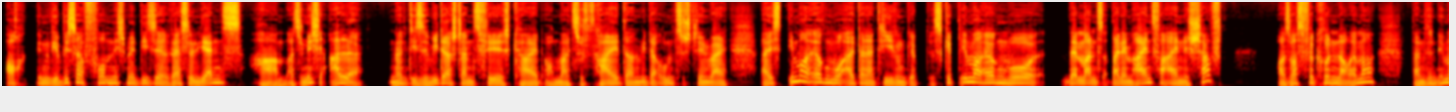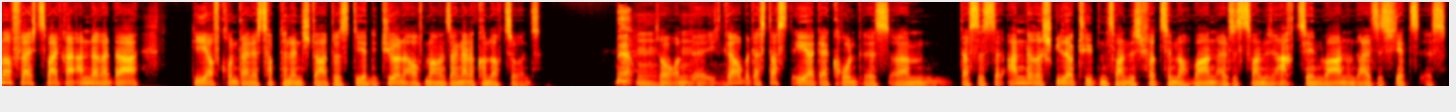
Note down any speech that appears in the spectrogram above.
auch in gewisser Form nicht mehr diese Resilienz haben. Also nicht alle, ne, diese Widerstandsfähigkeit, auch mal zu scheitern, wieder umzustehen, weil, weil es immer irgendwo Alternativen gibt. Es gibt immer irgendwo, wenn man es bei dem einen Verein nicht schafft, aus was für Gründen auch immer, dann sind immer vielleicht zwei, drei andere da, die aufgrund deines Top-Talent-Status dir die Türen aufmachen und sagen, na, dann komm doch zu uns. Ja. Hm. So, und äh, ich glaube, dass das eher der Grund ist, ähm, dass es andere Spielertypen 2014 noch waren, als es 2018 waren und als es jetzt ist.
